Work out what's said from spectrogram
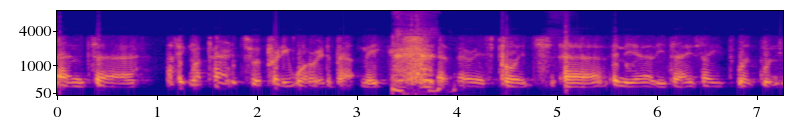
and. Uh, I think my parents were pretty worried about me at various points uh, in the early days. They weren't, weren't,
